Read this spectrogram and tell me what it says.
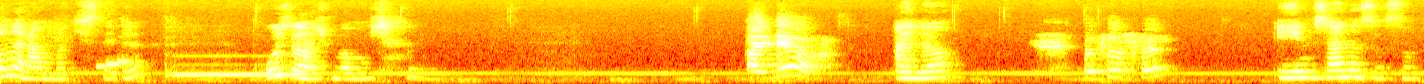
Son aranmak istedi. O yüzden açmamış. Alo. Alo, Nasılsın? iyiyim sen nasılsın?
